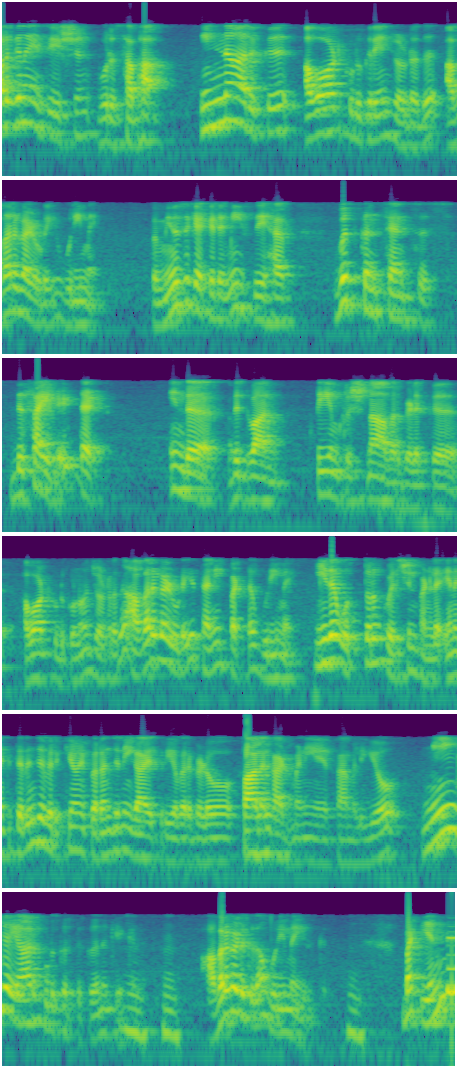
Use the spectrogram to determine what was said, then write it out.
ஆர்கனைசேஷன் ஒரு சபா இன்னாருக்கு அவார்ட் கொடுக்குறேன்னு சொல்றது அவர்களுடைய உரிமை. இப்போ music academies they have with consensus decided that இந்த வித்வான் டி எம் கிருஷ்ணா அவர்களுக்கு அவார்ட் கொடுக்கணும்னு சொல்றது அவர்களுடைய தனிப்பட்ட உரிமை. இதை ஒருத்தரும் கொஸ்டின் பண்ணல. எனக்கு தெரிஞ்ச வரைக்கும் இப்ப ரஞ்சனி காயத்ரி அவர்களோ பாலக்காட் மணி ஃபேமிலியோ நீங்க யார் கொடுக்கறதுக்குன்னு கேட்கல அவர்களுக்கு தான் உரிமை இருக்கு. பட் எந்த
